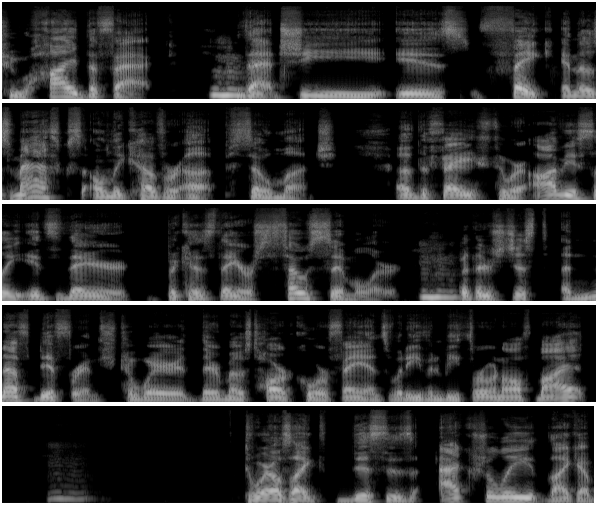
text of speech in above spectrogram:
to hide the fact hmm that she is fake, and those masks only cover up so much of the face to where obviously it's there because they are so similar, hmm but there's just enough difference to where their most hardcore fans would even be thrown off by it hmm to where I was like, this is actually like a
